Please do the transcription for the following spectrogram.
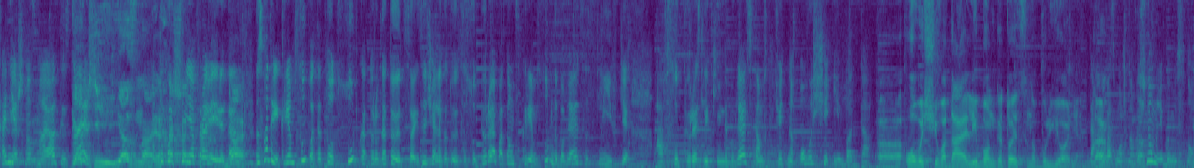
Конечно, знаю. А ты знаешь? Какие? Я знаю. Ты хочешь меня проверить, да? Да. Ну смотри, крем-суп это тот суп, который готовится, изначально готовится суп-пюре, а потом в крем-суп добавляются сливки. А в суп-пюре сливки не добавляются, там исключительно овощи и вода. Э, овощи, вода, либо он готовится на бульоне. Да, Да, возможно, овощном либо мясном.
